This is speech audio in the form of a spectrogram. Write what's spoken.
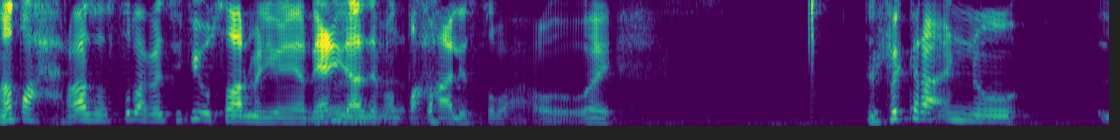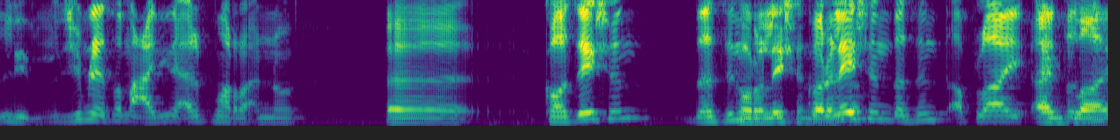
نطح راسه الصبح بس فيه وصار مليونير يعني لازم أنطح حالي الصبح وهي الفكرة إنه الجملة اللي صرنا عايدينها ألف مرة إنه causation doesn't Correlation correlation doesn't apply uh, Imply.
